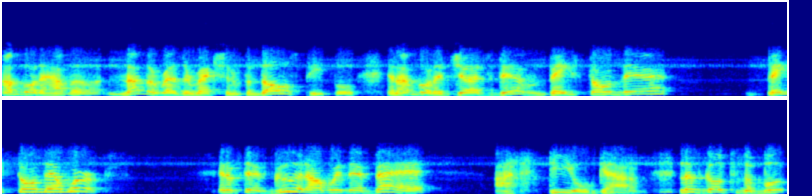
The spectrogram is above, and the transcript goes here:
I'm going to have another resurrection for those people, and I'm going to judge them based on their based on their works. And if they're good outweigh they're bad, I still got them. Let's go to the book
